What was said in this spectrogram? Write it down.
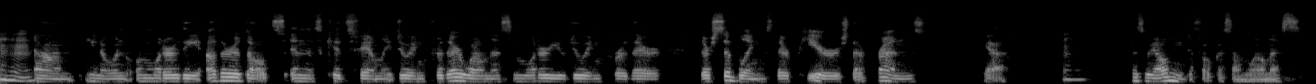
Mm-hmm. um, you know, and, and what are the other adults in this kid's family doing for their wellness, and what are you doing for their their siblings, their peers, their friends? Yeah, Mhm. Because we all need to focus on wellness.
